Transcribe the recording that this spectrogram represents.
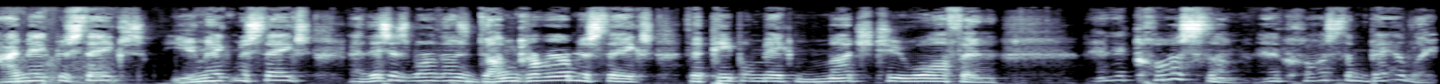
I make mistakes. You make mistakes. And this is one of those dumb career mistakes that people make much too often. And it costs them. And it costs them badly.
